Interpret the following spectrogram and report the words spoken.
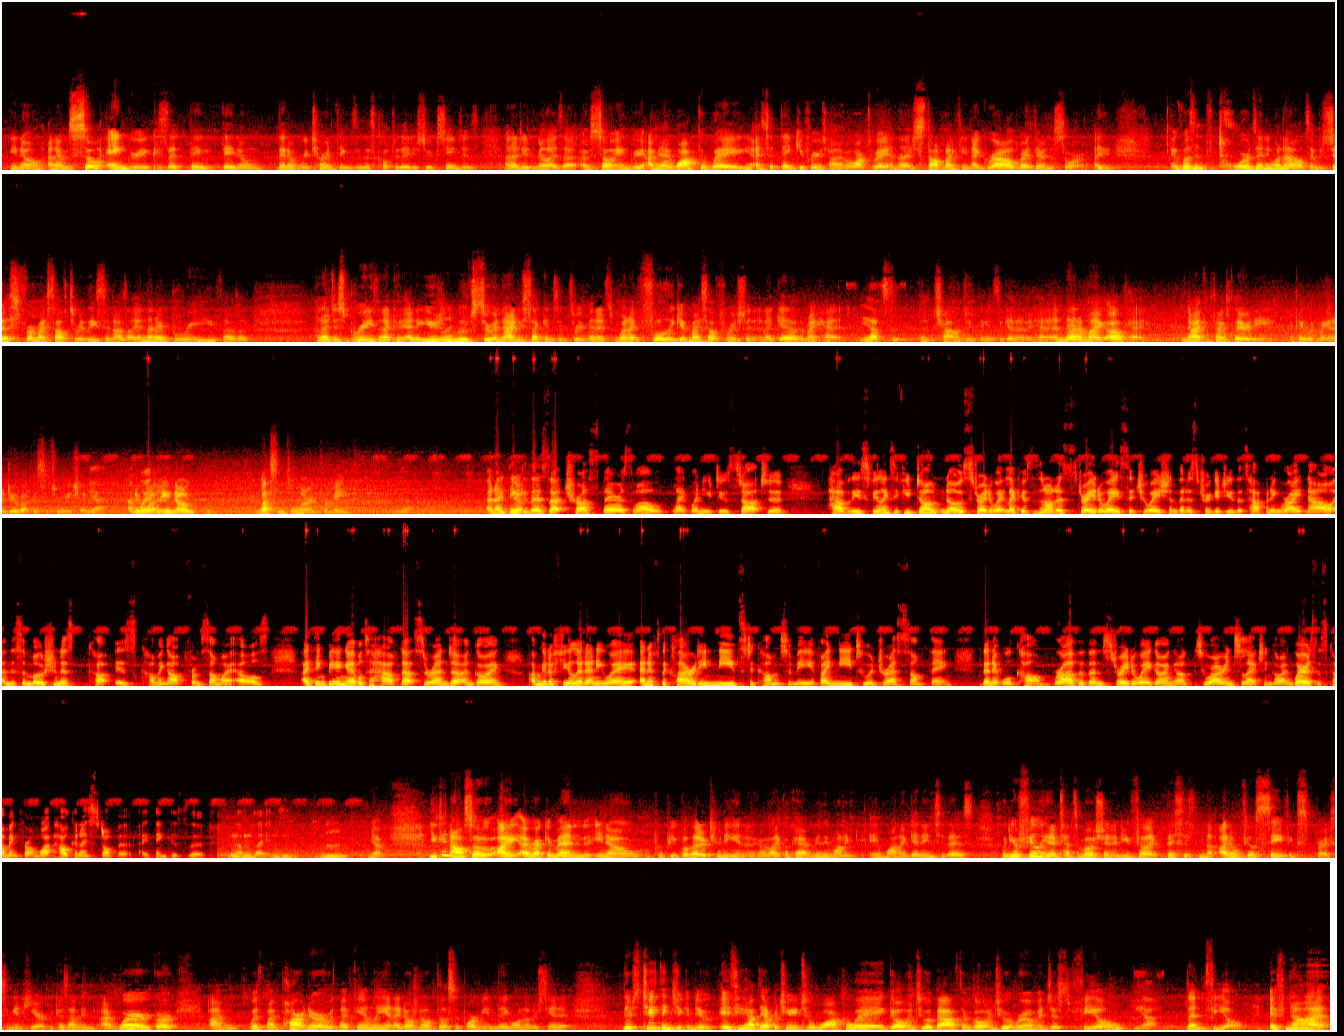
you know. And I was so angry because that they they don't they don't return things in this culture. They just do exchanges and I didn't realize that. I was so angry. I mean, I walked away. I said, "Thank you for your time." I walked away, and then I stomped my feet and I growled right there in the store. I, it wasn't towards anyone else. It was just for myself to release it. And I was like, and then I breathed. I was like, and I just breathe and I could. And it usually moves through in ninety seconds and three minutes when I fully give myself permission and I get out of my head. Yeah. That's the the challenging thing is to get out of my head. And then I'm like, okay, now I can find clarity. Okay, what am I going to do about this situation? Yeah. And, and what, you know, lesson to learn for me. Yeah. And I think yeah. there's that trust there as well. Like when you do start to have these feelings, if you don't know straight away, like if it's not a straight away situation that has triggered you that's happening right now, and this emotion is is coming up from somewhere else. I think being able to have that surrender and going, I'm going to feel it anyway. And if the clarity needs to come to me, if I need to address something, then it will come rather than straight away going to our intellect and going, where is this coming from? What, how can I stop it? I think is the mm-hmm, that place. Mm-hmm, mm-hmm. Mm. Yep. You can also, I, I recommend, you know, for people that are tuning in and are like, okay, I really want to want to get into this. When you're feeling an intense emotion and you feel like this is, not, I don't feel safe expressing it here because I'm in at work or I'm with my partner or with my family and I don't know if they'll support me and they won't understand it there's two things you can do. If you have the opportunity to walk away, go into a bathroom, go into a room, and just feel, yeah, then feel. If not,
